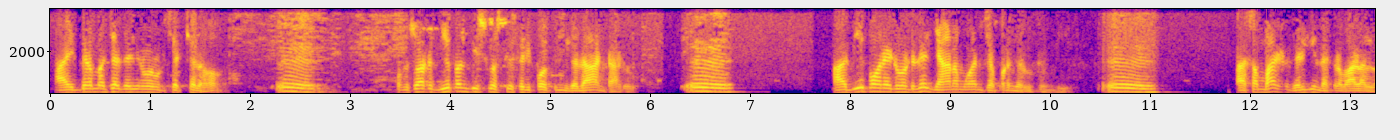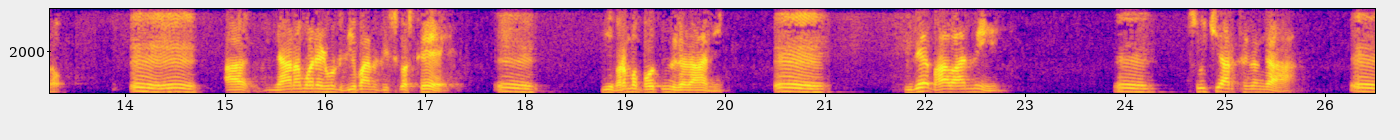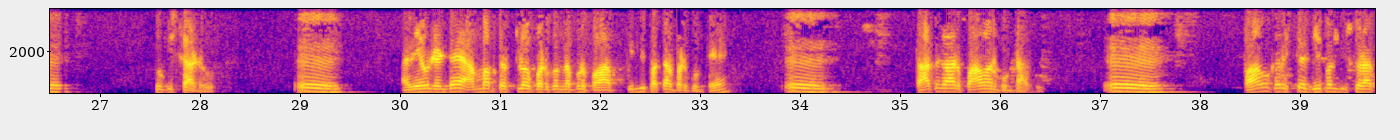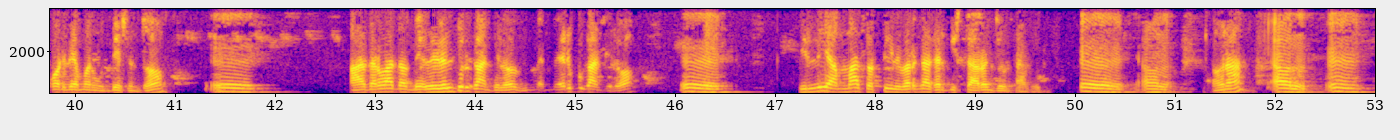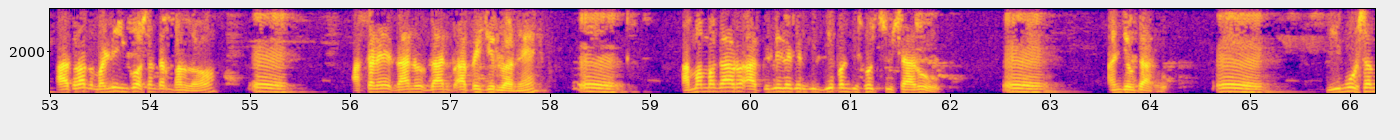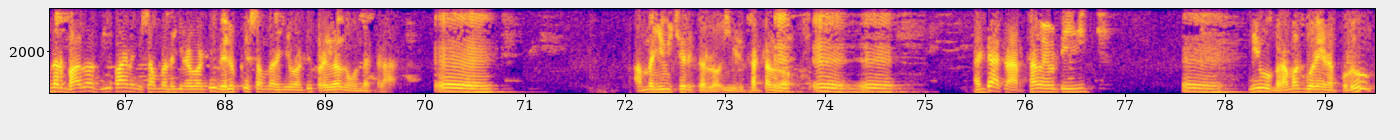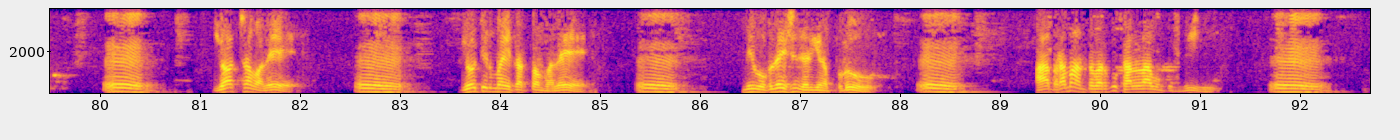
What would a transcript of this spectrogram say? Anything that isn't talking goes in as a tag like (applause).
ఆ ఇద్దరి మధ్య జరిగినటువంటి చర్చలో ఒక చోట దీపం తీసుకొస్తే సరిపోతుంది కదా అంటాడు. ఆ దీపం అనేటువంటిదే జ్ఞానము అని చెప్పడం జరుగుతుంది. ఆ సంభాషణ జరిగింది అక్కడ వాళ్ళల్లో. ఆ జ్ఞానము అనేటువంటి దీపాన్ని తీసుకొస్తే ఈ బ్రహ్మ పోతుంది కదా అని. ఇదే భావాన్ని సూచ్యార్థకంగా చూపిస్తాడు. అదేమిటంటే అమ్మ పెట్టులో పడుకున్నప్పుడు పిల్లి పక్కన పడుకుంటే తాతగారు పాము అనుకుంటారు. పాము కరిస్తే దీపం తీసుకురాకూడదేమో అనే ఉద్దేశంతో ఆ తర్వాత వెలుతురు కాంతిలో మెరుపు కాంతిలో పిల్లి అమ్మ తొట్టి వివరంగా కనిపిస్తారు అని చెబుతాడు అవును. అవునా? ఆ తర్వాత మళ్ళీ ఇంకో సందర్భంలో అక్కడే దాని దాని ఆ పేజీల్లోనే ఉమ్, అమ్మమ్మ గారు ఆ పిల్లి దగ్గరికి దీపం తీసుకొచ్చి చూశారు. అని చెబుతారు. ఈ మూడు సందర్భాల్లో దీపానికి సంబంధించినటువంటి వెలుగుకి సంబంధించినటువంటి ప్రయోగం ఉంది అక్కడ. అమ్మ జీవి చరిత్రలో ఈ ఘట్టంలో. అంటే అక్కడ అర్థం ఏమిటి? నీవు భ్రమకు గురైనప్పుడు జ్యోత్సం వలె జ్యోతిర్మయ తత్వం వలె నీవు ఉపదేశం జరిగినప్పుడు ఆ భ్రమ అంతవరకు కలలా ఉంటుంది.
